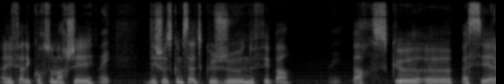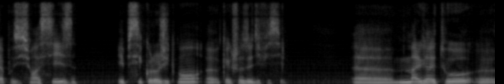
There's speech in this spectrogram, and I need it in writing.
aller faire des courses au marché, Oui. des choses comme ça que je ne fais pas Oui. parce que euh, passer à la position assise est psychologiquement quelque chose de difficile. Euh, malgré tout, euh,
